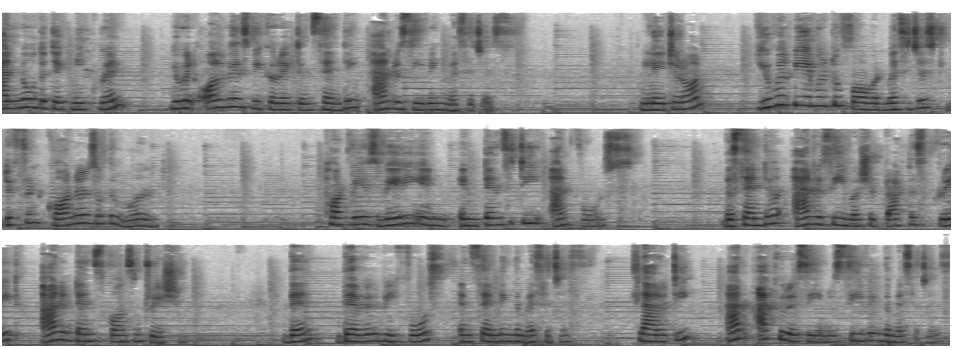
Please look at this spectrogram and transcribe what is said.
and know the technique well, you will always be correct in sending and receiving messages. Later on, you will be able to forward messages to different corners of the world. Thought waves vary in intensity and force. The sender and receiver should practice great and intense concentration. Then there will be force in sending the messages, clarity and accuracy in receiving the messages.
